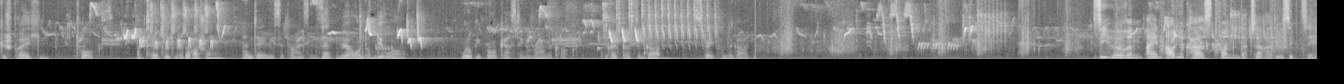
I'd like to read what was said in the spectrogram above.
Gesprächen. Talks. Und täglichen Überraschungen. And daily surprises. Senden wir rund um die Uhr. We'll be broadcasting around the clock. Direkt aus dem Garten. Straight from the garden. Sie hören ein Audiocast von Dacia Radio 17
